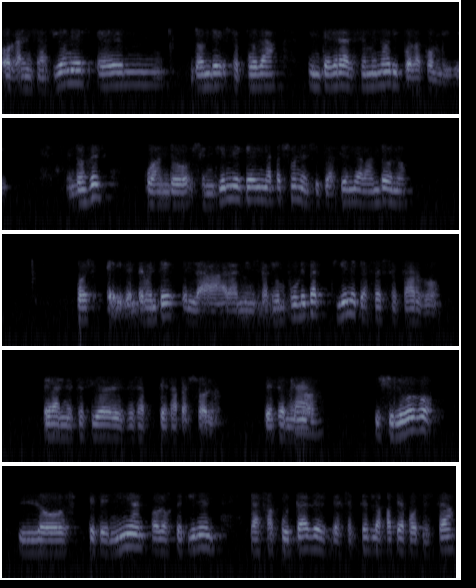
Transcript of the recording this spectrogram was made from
organizaciones eh, donde se pueda integrar ese menor y pueda convivir. Entonces, cuando se entiende que hay una persona en situación de abandono, pues evidentemente la, administración pública tiene que hacerse cargo de las necesidades de esa, persona, de ese menor. Y si luego los que tenían o los que tienen las facultades de ejercer la patria potestad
